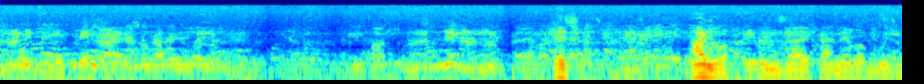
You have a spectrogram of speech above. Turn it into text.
and it took me high. Yeah, no, no. Ekyo aliwa I can never you.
